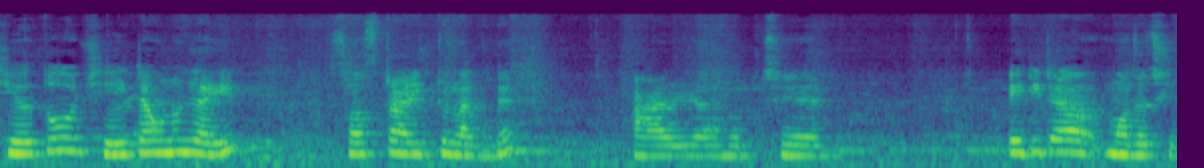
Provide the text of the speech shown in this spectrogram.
সেহেতু সেইটা অনুযায়ী সসটা আর একটু লাগবে। আর হচ্ছে পেটিটা মজা ছিল।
